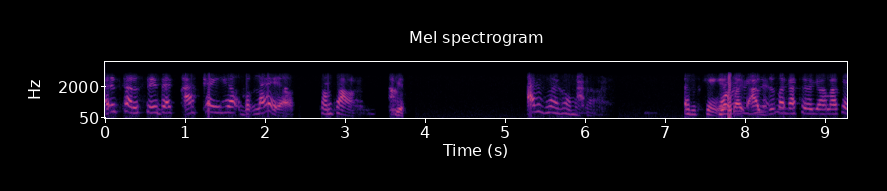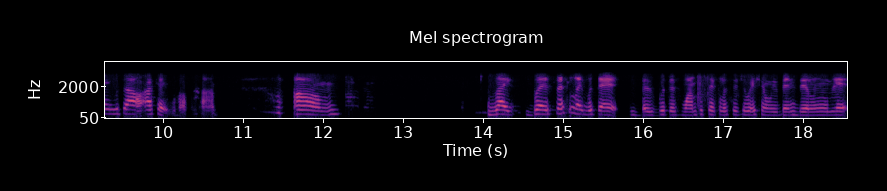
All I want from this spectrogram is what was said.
I just kind of sit back. I can't help but laugh sometimes. Yeah. I just like, oh my god. I just can't. Well, like I just like I tell y'all, I can't with y'all. I can't with her sometimes. Um, like, but especially like with that, with this one particular situation we've been dealing with,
